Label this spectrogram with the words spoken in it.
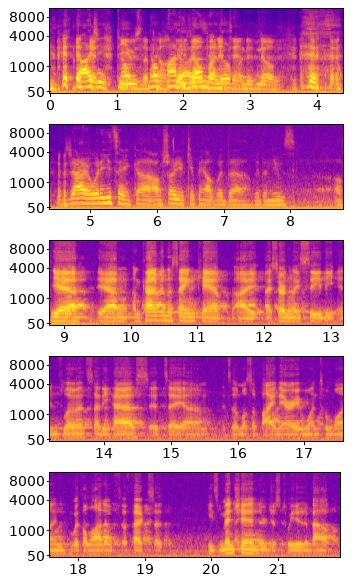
Dodgy. to No- use the no pun, pun no intended. pun No intended. No. Jared, what do you think? Uh, I'm sure you're keeping up with the with the news. uh, Of Yeah, yeah, I'm, I'm kind of in the same camp. I, I certainly see the influence that he has. It's a um, it's almost a binary one to one with a lot of effects that he's mentioned or just tweeted about.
